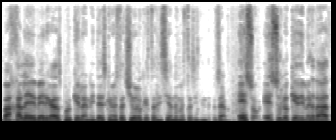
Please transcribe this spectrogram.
bájale de vergas porque la neta es que no está chido lo que estás diciendo y me estás... O sea, eso, eso es lo que de verdad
